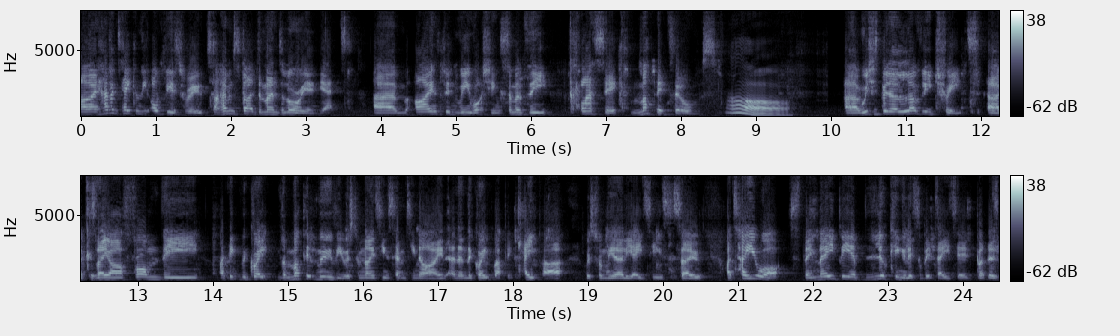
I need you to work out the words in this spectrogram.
I haven't taken the obvious route. I haven't started The Mandalorian yet. Um, I have been rewatching some of the classic Muppet films. Oh. uh, which has been a lovely treat because they are from the I think the great the Muppet movie was from 1979, and then the Great Muppet Caper was from the early 80s. So I tell you what, they may be looking a little bit dated, but there's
